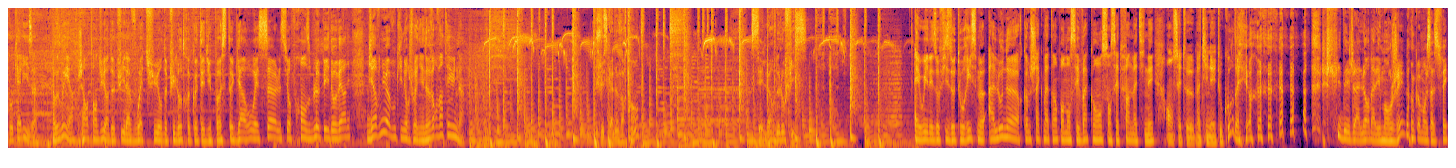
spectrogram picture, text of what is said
vocalise. Ah oui, oui, hein, j'ai entendu hein, depuis la voiture, depuis l'autre côté du poste. Garou est seul sur France Bleu Pays d'Auvergne. Bienvenue à vous qui nous rejoignez, 9h21. Jusqu'à 9h30, c'est l'heure de l'office. Et eh oui, les offices de tourisme à l'honneur, comme chaque matin pendant ces vacances, en cette fin de matinée, en cette matinée tout court d'ailleurs. Je suis déjà à l'heure d'aller manger. Comment ça se fait?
